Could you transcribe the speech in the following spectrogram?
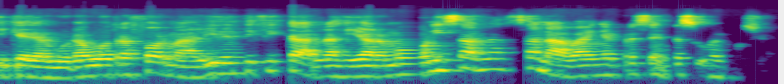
Y que de alguna u otra forma, al identificarlas y armonizarlas, sanaba en el presente sus emociones.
